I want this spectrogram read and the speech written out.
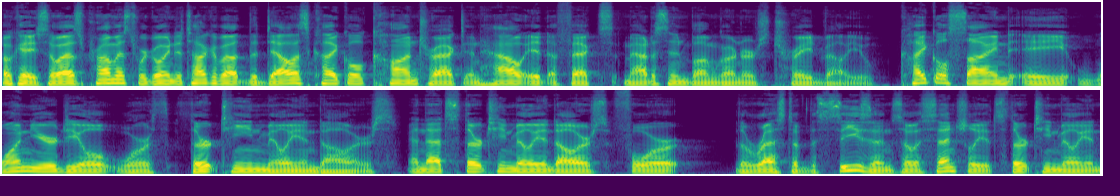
Okay, so as promised, we're going to talk about the Dallas Keuchel contract and how it affects Madison Bumgarner's trade value. Keuchel signed a one-year deal worth $13 million, and that's $13 million for the rest of the season. So essentially, it's $13 million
